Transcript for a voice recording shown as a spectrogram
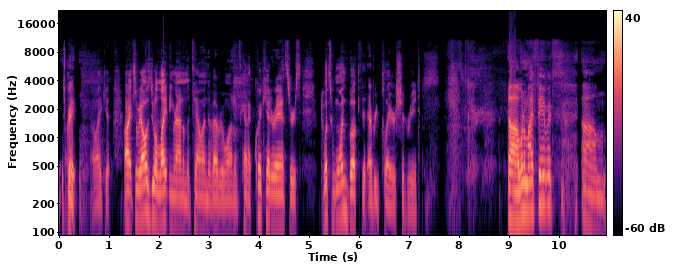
It's great. I like it. All right, so we always do a lightning round on the tail end of everyone. It's kind of quick hitter answers. What's one book that every player should read? Uh, one of my favorites um,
